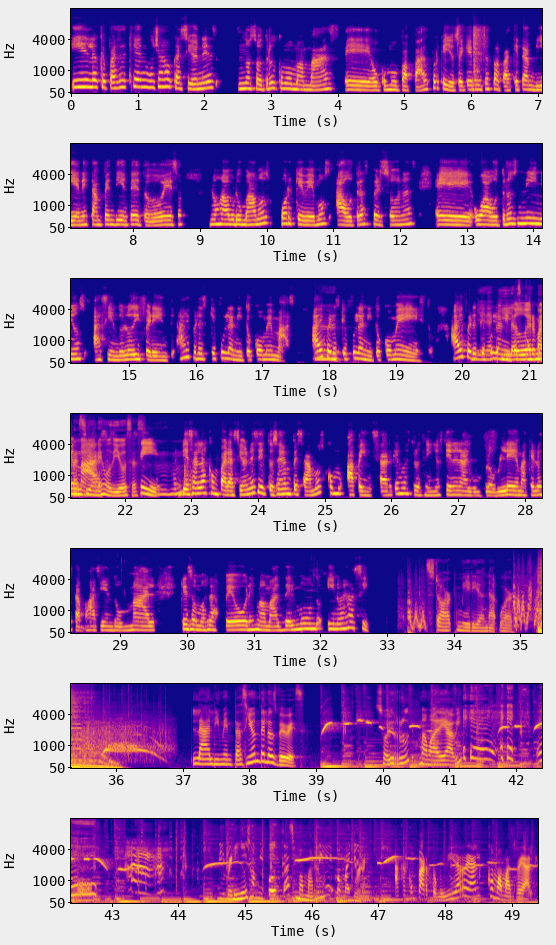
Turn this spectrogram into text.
Y lo que pasa es que en muchas ocasiones nosotros como mamás eh, o como papás, porque yo sé que hay muchos papás que también están pendientes de todo eso, nos abrumamos porque vemos a otras personas eh, o a otros niños haciéndolo diferente. Ay, pero es que fulanito come más. Ay, pero es que fulanito come esto. Ay, pero es que fulanito duerme más. odiosas. Sí, empiezan las comparaciones y entonces empezamos como a pensar que nuestros niños tienen algún problema, que lo estamos haciendo mal, que somos las peores mamás del mundo y no es así. Stark Media Network. La alimentación de los bebés. Soy Ruth, mamá de Abby. Bienvenidos a mi podcast Mamá Ríe, Mamá Llora. Acá comparto mi vida real con mamás reales.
